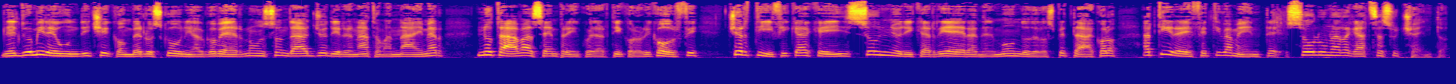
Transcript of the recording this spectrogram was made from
Nel 2011, con Berlusconi al governo, un sondaggio di Renato Mannheimer notava, sempre in quell'articolo Ricolfi, certifica che il sogno di carriera nel mondo dello spettacolo attira effettivamente solo una ragazza su cento.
